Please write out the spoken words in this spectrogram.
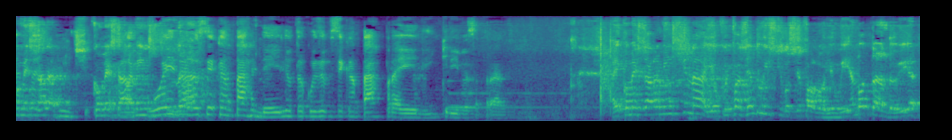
começaram, a, começaram a me ensinar. Uma coisa é você cantar dele, outra coisa é você cantar para ele. Incrível essa frase. Aí começaram a me ensinar, e eu fui fazendo isso que você falou, eu ia anotando, eu ia,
